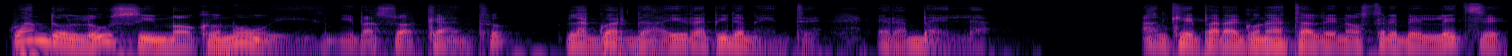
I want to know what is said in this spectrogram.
Quando Lucy Mokonui mi passò accanto, la guardai rapidamente. Era bella. Anche paragonata alle nostre bellezze,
